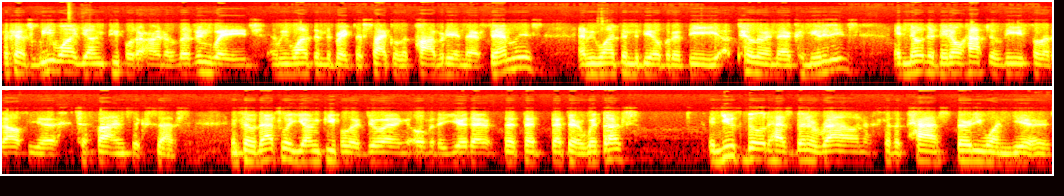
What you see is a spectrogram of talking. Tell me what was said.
because we want young people to earn a living wage and we want them to break the cycle of poverty in their families and we want them to be able to be a pillar in their communities and know that they don't have to leave Philadelphia to find success. And so that's what young people are doing over the year that, that, that, that they're with us. And YouthBuild has been around for the past 31 years.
